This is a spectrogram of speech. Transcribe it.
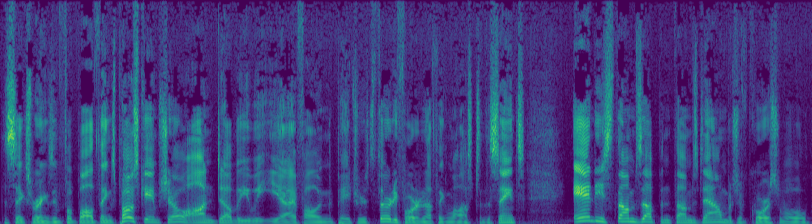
The Six Rings and Football Things post-game show on WEEI following the Patriots' 34 to nothing loss to the Saints. Andy's thumbs up and thumbs down, which of course will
